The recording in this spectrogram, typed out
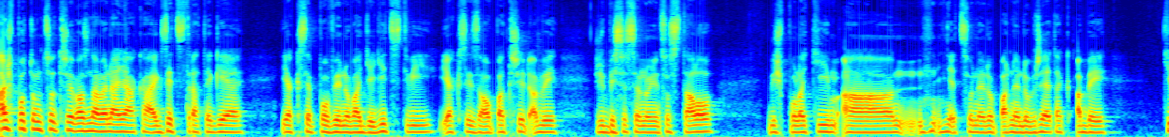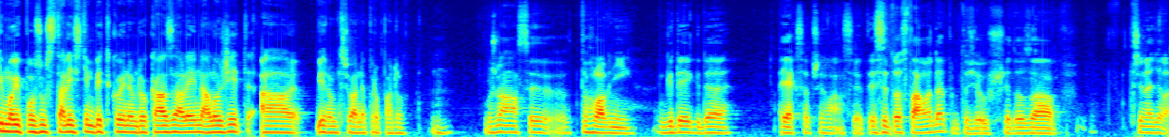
Až potom, co třeba znamená nějaká exit strategie, jak se pověnovat dědictví, jak si zaopatřit, aby, když by se se mnou něco stalo, když poletím a něco nedopadne dobře, tak aby ti moji pozůstalí s tím bitcoinem dokázali naložit a jenom třeba nepropadl. Hmm. Možná asi to hlavní, kdy, kde jak se přihlásit. Jestli to stále jde, protože už je to za tři neděle.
